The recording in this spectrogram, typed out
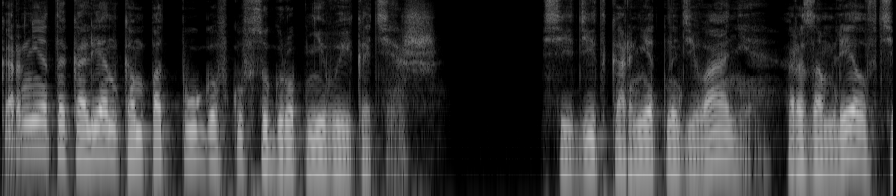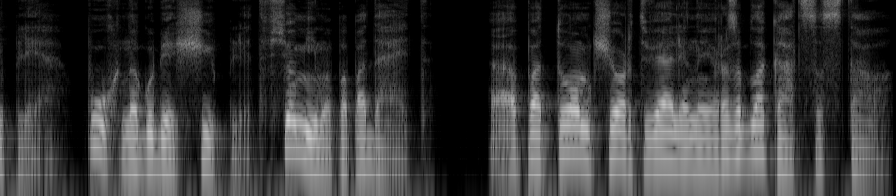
Корнета коленком под пуговку в сугроб не выкатишь. Сидит корнет на диване, разомлел в тепле, пух на губе щиплет, все мимо попадает. А потом, черт вяленый, разоблакаться стал.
